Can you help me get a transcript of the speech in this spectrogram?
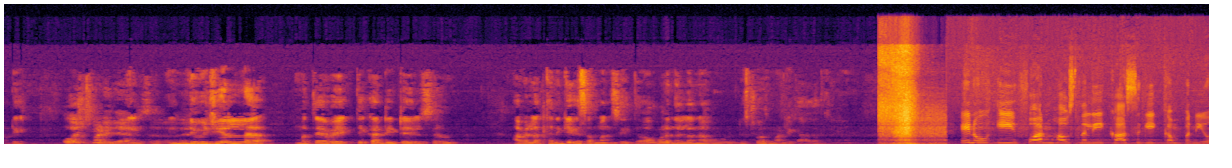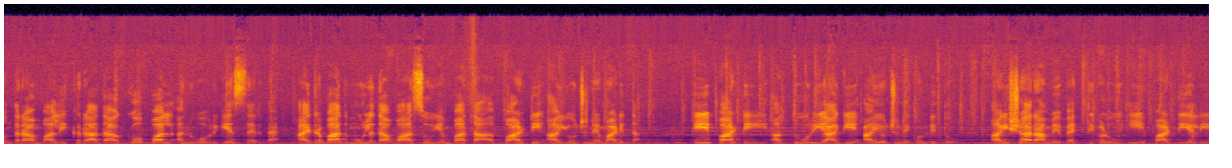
ನೋಡಿ. ಪೋಸ್ಟ್ ಮಾಡಿದೆ ಸರ್? ಇಂಡಿವಿಜುವಲ್ ಮತ್ತೆ ವೈಯಕ್ತಿಕ ಡೀಟೇಲ್ಸ್ ಅವೆಲ್ಲ ತನಿಖೆಗೆ ಸಂಬಂಧಿಸಿದ್ದು. ಅವುಗಳನ್ನೆಲ್ಲ ನಾವು ಡಿಸ್ಕ್ಲೋಸ್ ಮಾಡ್ಲಿಕ್ಕೆ ಆಗಲ್ಲ. ಏನು ಈ ಫಾರ್ಮ್ ಹೌಸ್ನಲ್ಲಿ ಖಾಸಗಿ ಕಂಪನಿಯೊಂದರ ಮಾಲೀಕರಾದ ಗೋಪಾಲ್ ಅನ್ನುವವರಿಗೆ ಸೇರಿದೆ. ಹೈದರಾಬಾದ್ ಮೂಲದ ವಾಸು ಎಂಬಾತ ಪಾರ್ಟಿ ಆಯೋಜನೆ ಮಾಡಿದ್ದ. ಈ ಪಾರ್ಟಿ ಅದ್ದೂರಿಯಾಗಿ ಆಯೋಜನೆಗೊಂಡಿದ್ದು. ಐಷಾರಾಮಿ ವ್ಯಕ್ತಿಗಳು ಈ ಪಾರ್ಟಿಯಲ್ಲಿ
